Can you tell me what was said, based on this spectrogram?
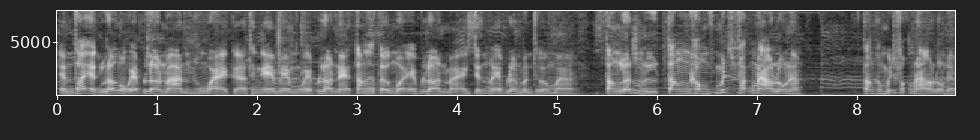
em thấy ạc lớn một ép lên mà anh hôm qua ạc à, thằng em em một ép lên nè tăng thứ tự mới ép lên mà ạc chính là ép lên bình thường mà tăng lớn tăng không mít phát nào luôn nè. Tăng không mít phát nào luôn nè.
